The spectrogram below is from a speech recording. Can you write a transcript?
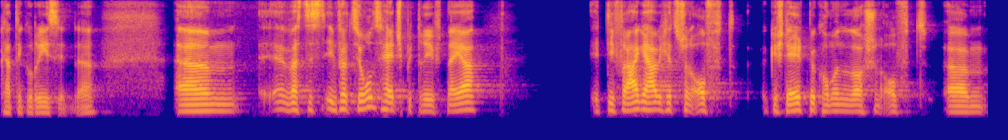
Kategorie sind. Ja? Ähm, äh, was das Inflationshedge betrifft, naja, die Frage habe ich jetzt schon oft gestellt bekommen und auch schon oft ähm,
